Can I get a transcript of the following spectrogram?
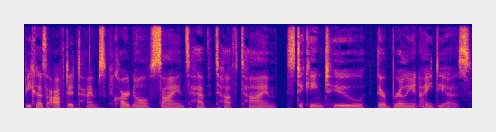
Because oftentimes cardinal signs have a tough time sticking to their brilliant ideas.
